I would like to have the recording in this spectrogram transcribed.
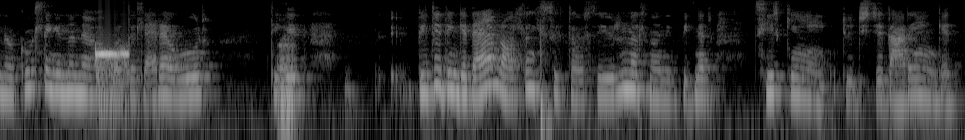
нөгөө Google-ийн киноны аваад бол арай өөр. Тэгээд бидэд ингээд амар олон хэсэг тавьсан. Ер нь бол нөгөө нэг бид нар циркийн жүжигчд арын ингээд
